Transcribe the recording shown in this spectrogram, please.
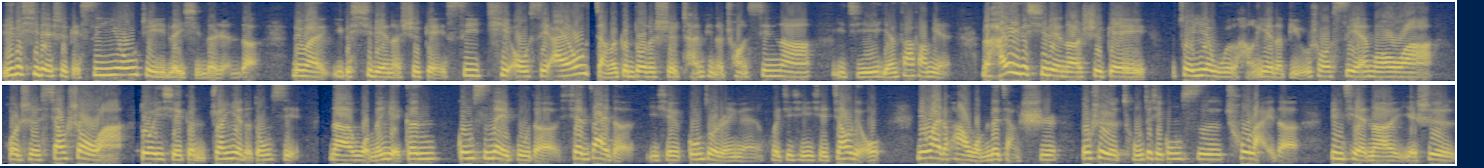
一个系列是给 CEO 这一类型的人的。另外一个系列呢是给 CTO、CIO 讲的，更多的是产品的创新呐，以及研发方面。那还有一个系列呢是给做业务行业的，比如说 CMO 啊，或者是销售啊，多一些更专业的东西。那我们也跟公司内部的现在的一些工作人员会进行一些交流。另外的话，我们的讲师都是从这些公司出来的，并且呢也是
